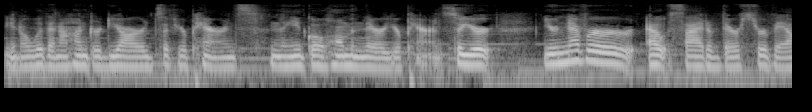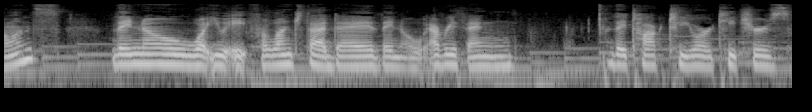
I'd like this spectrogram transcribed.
you know, within hundred yards of your parents, and then you go home and they're your parents. So you're you're never outside of their surveillance. They know what you ate for lunch that day. They know everything. They talk to your teachers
